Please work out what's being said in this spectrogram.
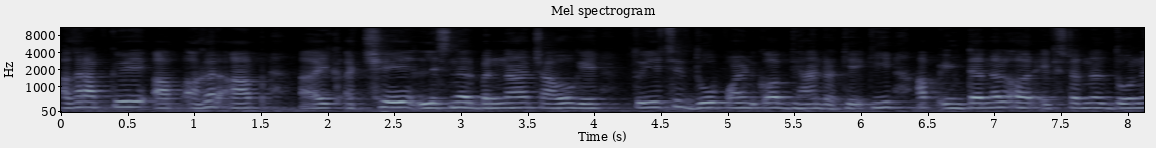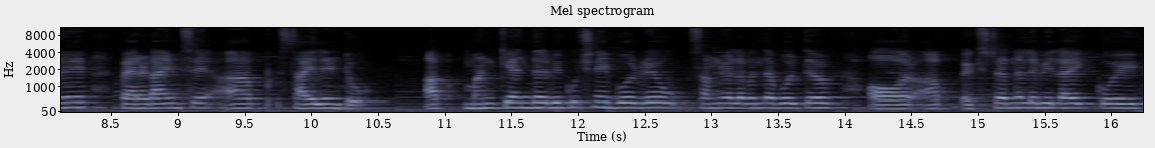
अगर आपके, आप, अगर आप एक अच्छे लिसनर बनना चाहोगे तो ये सिर्फ़ दो पॉइंट को आप ध्यान रखिए कि आप इंटरनल और एक्सटर्नल दोनों पैराडाइम से आप साइलेंट हो। आप मन के अंदर भी कुछ नहीं बोल रहे हो, सामने वाला बंदा बोलते हो और आप एक्सटर्नल भी लाइक कोई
